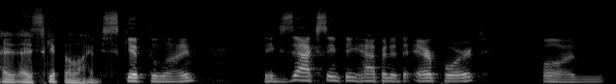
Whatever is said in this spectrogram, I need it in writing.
I, I skipped the line. skipped the line. The exact same thing happened at the airport on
